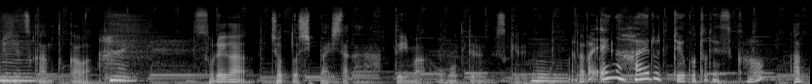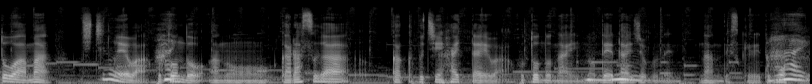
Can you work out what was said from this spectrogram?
美術館とかは、はい、それがちょっと失敗したかなって今思ってるんですけれども、やっぱり絵が映えるっていうことですか？あとはまあ父の絵はほとんど、はい、あのガラスが額縁に入った絵はほとんどないので大丈夫、ね、なんですけれども、はい、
